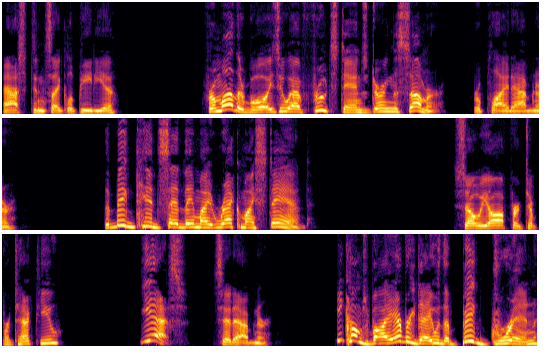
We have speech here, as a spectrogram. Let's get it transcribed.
asked Encyclopedia. From other boys who have fruit stands during the summer, replied Abner. The big kid said they might wreck my stand. So he offered to protect you? Yes, said Abner. He comes by every day with a big grin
